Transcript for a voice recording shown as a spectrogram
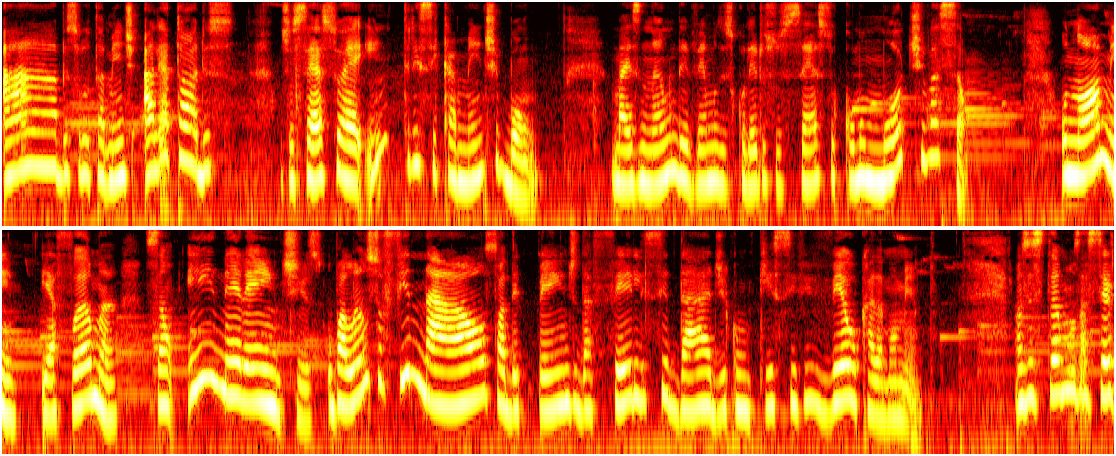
absolutamente aleatórios. O sucesso é intrinsecamente bom mas não devemos escolher o sucesso como motivação. O nome e a fama são inerentes. O balanço final só depende da felicidade com que se viveu cada momento. Nós estamos a ser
